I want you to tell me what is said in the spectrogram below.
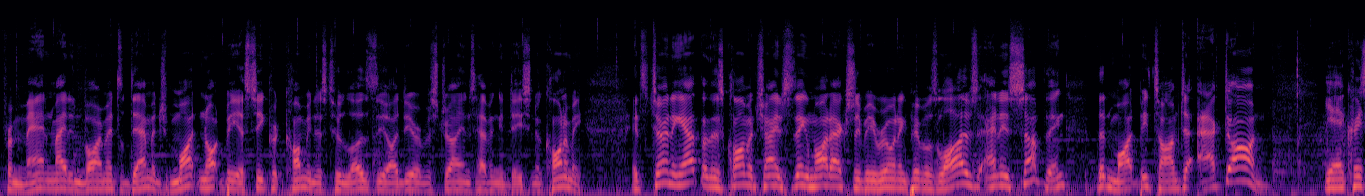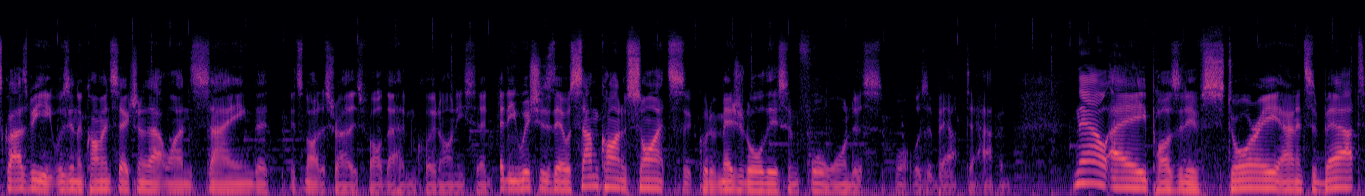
from man made environmental damage might not be a secret communist who loathes the idea of Australians having a decent economy. It's turning out that this climate change thing might actually be ruining people's lives and is something that might be time to act on. Yeah, Chris Glasby was in the comment section of that one saying that it's not Australia's fault they hadn't clued on. He said that he wishes there was some kind of science that could have measured all this and forewarned us what was about to happen. Now, a positive story, and it's about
